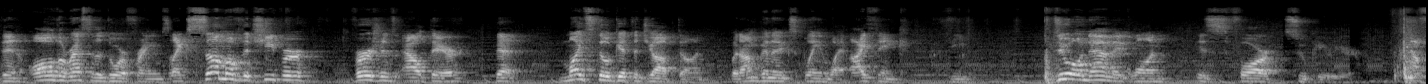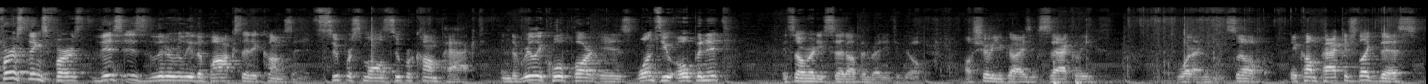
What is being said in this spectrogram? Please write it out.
than all the rest of the door frames. Like some of the cheaper versions out there that might still get the job done, but I'm gonna explain why I think the Duonamic one is far superior. Now, first things first, this is literally the box that it comes in. It's super small, super compact. And the really cool part is once you open it, it's already set up and ready to go. I'll show you guys exactly what I mean. So they come packaged like this.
